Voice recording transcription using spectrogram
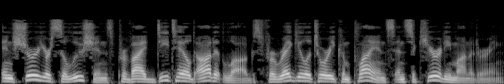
Ensure your solutions provide detailed audit logs for regulatory compliance and security monitoring.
